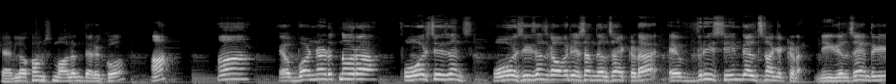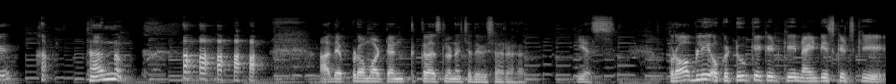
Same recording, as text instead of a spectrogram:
షెర్లాక్ హోమ్స్ మాలం తెరకో. ఎవరిని అడుగుతున్నావురా? Four seasons four seasons cover చేశాను తెలుసా ఇక్కడ? ఎవ్రీ సీన్ తెలుసు నాకు ఇక్కడ. నీకు తెలుసా ఇంతకి? నన్ను. అది ఎప్పుడో మా టెన్త్ క్లాస్లోనే చదివేశారు. ఎస్ ప్రాబ్లీ ఒక టూ కే కిడ్కి నైంటీస్ కిడ్స్కి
